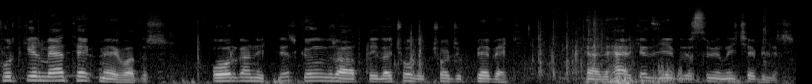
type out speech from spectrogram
kurt girmeyen tek meyvedir. Organiktir. Gönül rahatlığıyla çoluk, çocuk, bebek yani herkes yiyebilir, suyunu içebilir.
